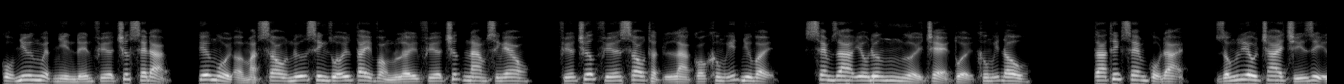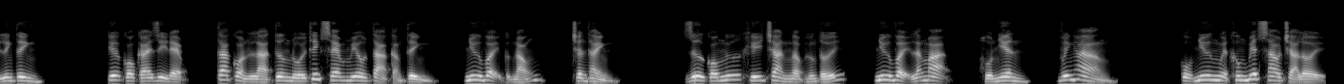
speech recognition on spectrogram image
Cổ Như Nguyệt nhìn đến phía trước xe đạp, kia ngồi ở mặt sau nữ sinh rỗi tay vòng lấy phía trước nam sinh eo, phía trước phía sau thật là có không ít như vậy, xem ra yêu đương người trẻ tuổi không ít đâu. Ta thích xem cổ đại, giống liêu trai trí dị linh tinh. Kia có cái gì đẹp, ta còn là tương đối thích xem miêu tả cảm tình, như vậy cực nóng, chân thành. Dư có ngữ khí tràn ngập hướng tới, như vậy lãng mạn, hồn nhiên, vĩnh hằng. Cổ như Nguyệt không biết sao trả lời,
